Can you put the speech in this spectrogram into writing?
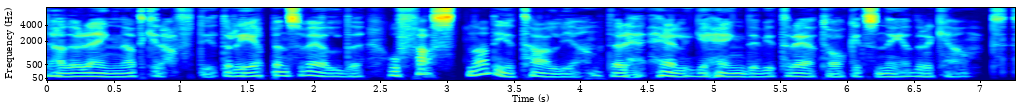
Det hade regnat kraftigt, repen svällde och fastnade i taljan där Helge hängde vid trätakets nedre kant.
